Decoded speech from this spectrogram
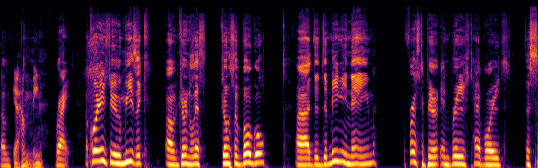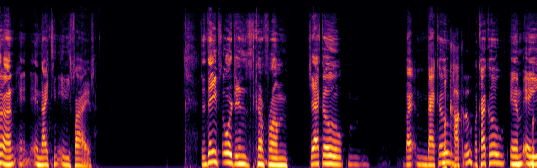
Um, yeah. How mean? Right. According to music of journalist Joseph Vogel, uh, the demeaning name first appeared in British tabloids The Sun in, in 1985. The name's origins come from Jacko. Macaco. Macaco, M A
